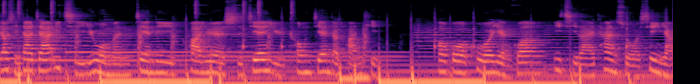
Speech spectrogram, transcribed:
邀请大家一起与我们建立跨越时间与空间的团体，透过酷儿眼光一起来探索信仰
